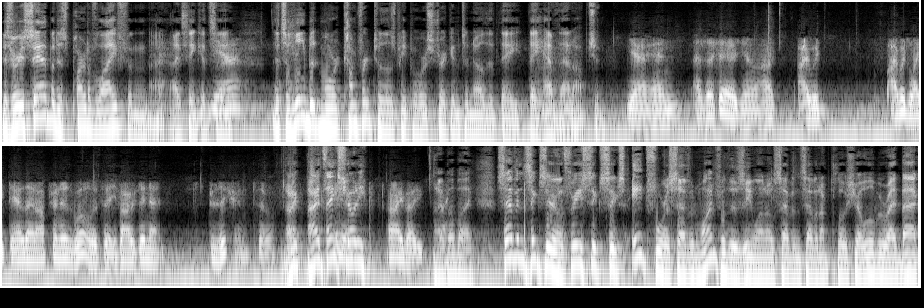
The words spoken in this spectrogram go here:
it's very sad, but it's part of life, and I, I think it's Yeah. a it's a little bit more comfort to those people who are stricken to know that they they have that option. Yeah, and as I said, you know, I I would I would like to have that option as well if if I was in that position. So. All right, all right. Thanks, Anyway. Jody. All right, buddy. All right, bye bye. 760-366-8471 for the Z1077 Up Close Show. We'll be right back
